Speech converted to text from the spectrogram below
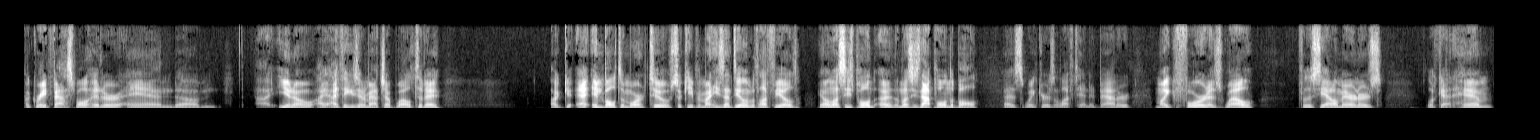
a great fastball hitter, and um, uh, you know I, I think he's going to match up well today. Uh, in Baltimore too, so keep in mind he's not dealing with left field, you know, unless he's pulling, uh, unless he's not pulling the ball, as Winker is a left-handed batter. Mike Ford as well for the Seattle Mariners. Look at him.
